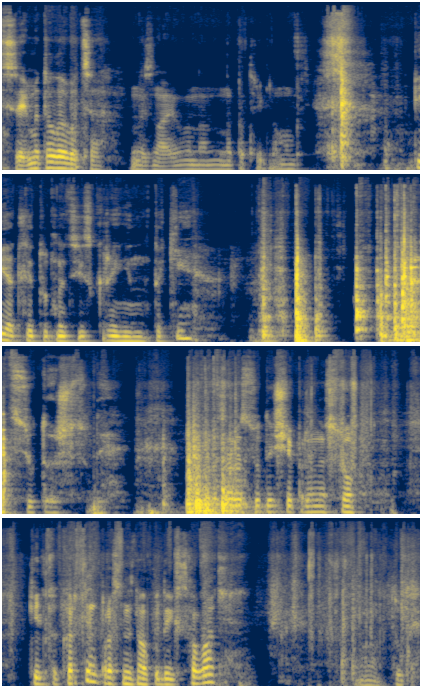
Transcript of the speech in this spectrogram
Це металева ця. Не знаю, вона не потрібна, мабуть. Петлі тут на цій скрині не такі. Цю теж сюди. Зараз сюди ще принесу кілька картин, просто не знав, куди їх сховати. О, тут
